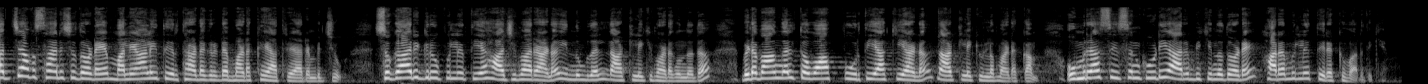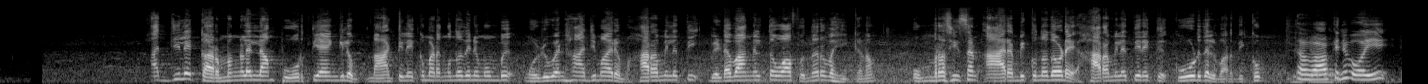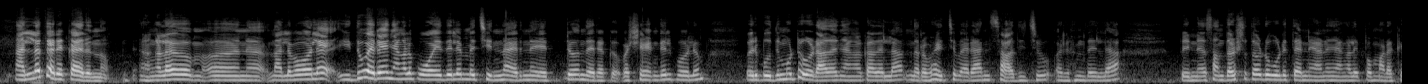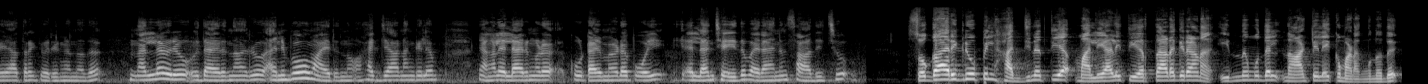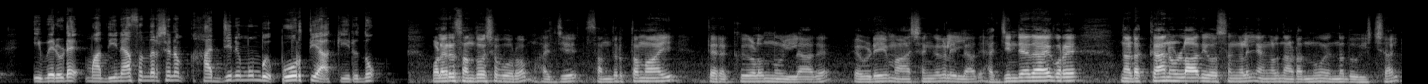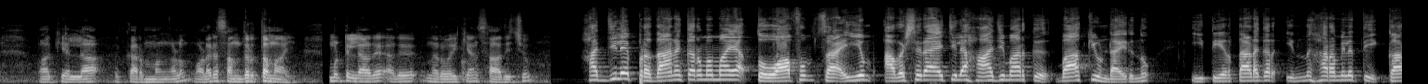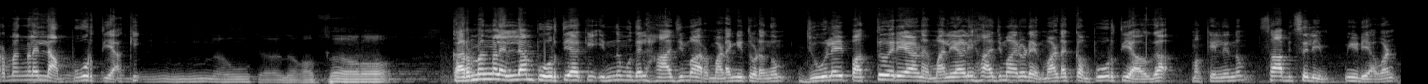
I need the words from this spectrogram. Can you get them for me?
ഹജ്ജ് അവസാനിച്ചതോടെ മലയാളി തീർത്ഥാടകരുടെ മടക്കയാത്ര ആരംഭിച്ചു. സ്വകാര്യ ഗ്രൂപ്പിലെത്തിയ ഹാജിമാരാണ് ഇന്നു മുതൽ നാട്ടിലേക്ക് മടങ്ങുന്നത്. വിടവാങ്ങൽ തൊവാഫ് പൂർത്തിയാക്കിയാണ് നാട്ടിലേക്കുള്ള മടക്കം. ഉംറ സീസൺ കൂടി ആരംഭിക്കുന്നതോടെ ഹറമിലെ തിരക്ക് വർദ്ധിക്കും. ഹജ്ജിലെ കർമ്മങ്ങളെല്ലാം പൂർത്തിയായെങ്കിലും നാട്ടിലേക്ക് മടങ്ങുന്നതിന് മുമ്പ് മുഴുവൻ ഹാജിമാരും ഹറമിലെത്തി വിടവാങ്ങൽ തവാഫ് നിർവഹിക്കണം. ഉംറ സീസൺ ആരംഭിക്കുന്നതോടെ ഹറമിലെ തിരക്ക് കൂടുതൽ വർദ്ധിക്കും. തവാഫിന് പോയി നല്ല തിരക്കായിരുന്നു. ഞങ്ങൾ നല്ലപോലെ ഇതുവരെ ഞങ്ങൾ പോയതിലും വെച്ച് ഇന്നായിരുന്നു ഏറ്റവും തിരക്ക്. പക്ഷേ എങ്കിൽ പോലും ഒരു ബുദ്ധിമുട്ട് കൂടാതെ ഞങ്ങൾക്കതെല്ലാം നിർവഹിച്ച് വരാൻ സാധിച്ചു. അലഹമില്ല പിന്നെ സന്തോഷത്തോടു കൂടി തന്നെയാണ് ഞങ്ങളിപ്പോൾ മടക്കയാത്രയ്ക്ക് ഒരുങ്ങുന്നത്. നല്ലൊരു ഇതായിരുന്നു ഒരു അനുഭവമായിരുന്നു. ഹജ്ജാണെങ്കിലും ഞങ്ങളെല്ലാവരും കൂടെ കൂട്ടായ്മയോടെ പോയി എല്ലാം ചെയ്ത് വരാനും സാധിച്ചു. സ്വകാര്യ ഗ്രൂപ്പിൽ ഹജ്ജിനെത്തിയ മലയാളി തീർത്ഥാടകരാണ് ഇന്ന് മുതൽ നാട്ടിലേക്ക് മടങ്ങുന്നത്. ഇവരുടെ മദീന സന്ദർശനം ഹജ്ജിനു മുമ്പ് പൂർത്തിയാക്കിയിരുന്നു. വളരെ സന്തോഷപൂർവം ഹജ്ജ് സംതൃപ്തമായി തിരക്കുകളൊന്നുമില്ലാതെ എവിടെയും ആശങ്കകളില്ലാതെ ഹജ്ജിന്റേതായ കുറേ നടക്കാനുള്ള ദിവസങ്ങളിൽ ഞങ്ങൾ നടന്നു എന്നതൊഴിച്ചാൽ ബാക്കി എല്ലാ കർമ്മങ്ങളും വളരെ സംതൃപ്തമായി. ബുദ്ധിമുട്ടില്ലാതെ അത് നിർവഹിക്കാൻ സാധിച്ചു. ഹജ്ജിലെ പ്രധാന കർമ്മമായ തോവാഫും സഴിയും അവശരായ ചില ഹാജിമാർക്ക് ബാക്കിയുണ്ടായിരുന്നു. ഈ തീർത്ഥാടകർ ഇന്ന് ഹറമിലെത്തി കർമ്മങ്ങളെല്ലാം പൂർത്തിയാക്കി. കർമ്മങ്ങളെല്ലാം പൂർത്തിയാക്കി ഇന്ന് മുതൽ ഹാജിമാർ മടങ്ങി തുടങ്ങും. ജൂലൈ പത്ത് വരെയാണ് മലയാളി ഹാജിമാരുടെ മടക്കം പൂർത്തിയാവുക. മക്കയിൽ നിന്നും സാബിത് സലീം മീഡിയ വൺ.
